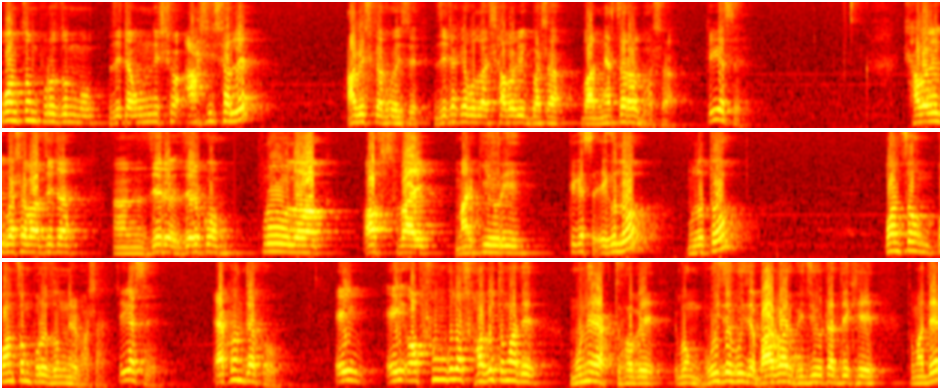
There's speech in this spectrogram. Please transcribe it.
পঞ্চম প্রজন্ম, যেটা উনিশশো আশি সালে আবিষ্কার হয়েছে, যেটাকে বলা হয় স্বাভাবিক ভাষা বা ন্যাচারাল ভাষা, ঠিক আছে? স্বাভাবিক ভাষা বা যেটা যেরকম প্রোলগ অফস্পাইক মার্কিউরি, ঠিক আছে, এগুলো মূলত পঞ্চম পঞ্চম প্রজন্মের ভাষা, ঠিক আছে? এখন দেখো, এই এই অপশনগুলো সবই তোমাদের মনে রাখতে হবে এবং বুঝে বুঝে বারবার ভিডিওটা দেখে তোমাদের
